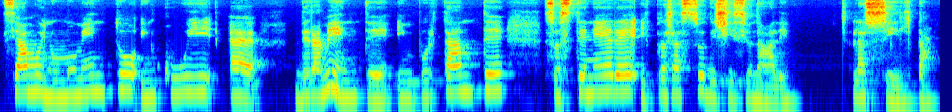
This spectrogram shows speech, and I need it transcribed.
siamo in un momento in cui è veramente importante sostenere il processo decisionale, la scelta.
